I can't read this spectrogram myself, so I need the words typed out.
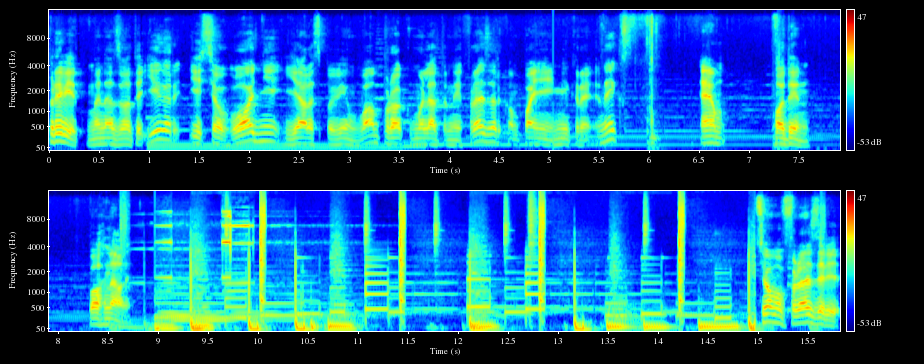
Привіт! Мене звати Ігор, і сьогодні я розповім вам про акумуляторний фрезер компанії Micro NX M1. Погнали! В цьому фрезері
